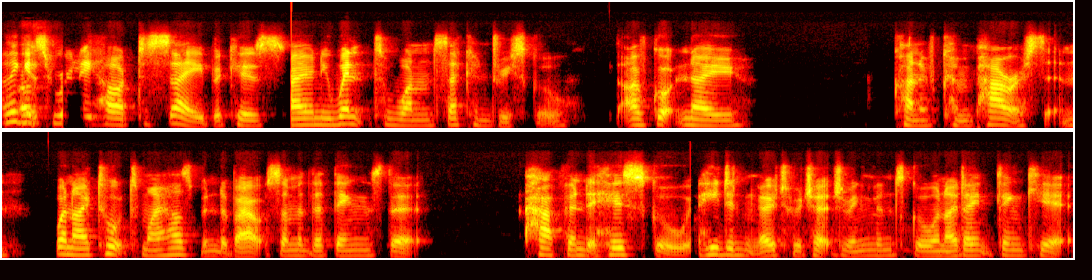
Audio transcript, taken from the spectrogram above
I think uh, it's really hard to say because I only went to one secondary school. I've got no kind of comparison. When I talked to my husband about some of the things that happened at his school, he didn't go to a Church of England school, and I don't think it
